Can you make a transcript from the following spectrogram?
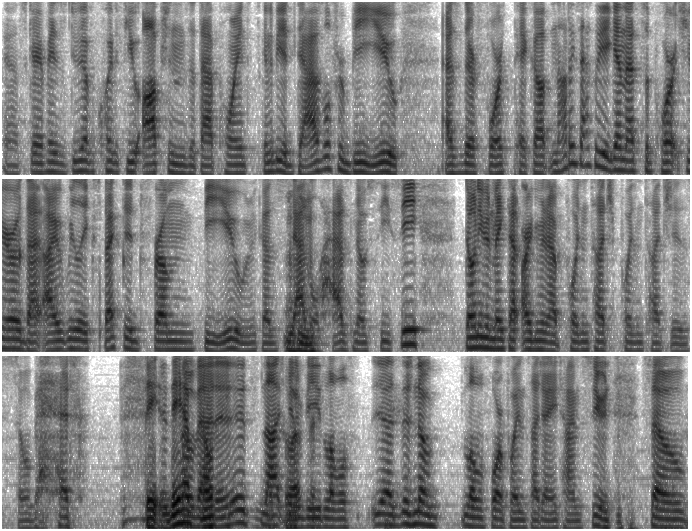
Yeah, Scary Faces do have quite a few options at that point. It's going to be a Dazzle for BU as their fourth pickup. Not exactly, again, that support hero that I really expected from BU because mm-hmm. Dazzle has no CC. Don't even make that argument about Poison Touch. Poison Touch is so bad. They, it's they so have bad. No it's not going to be levels. Yeah, there's no level four poison touch anytime soon. So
